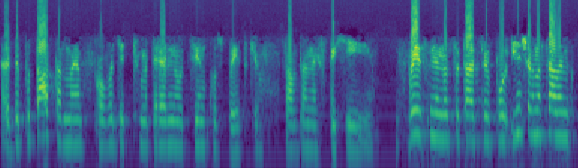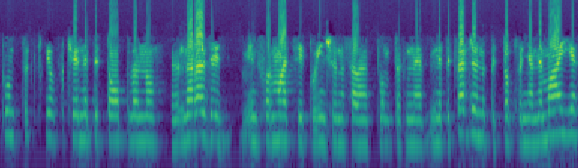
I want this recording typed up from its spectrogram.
е, депутатами, проводять матеріальну оцінку збитків, завданих стихією. Вияснено ситуацію по інших населених пунктах, чи не підтоплено. Наразі інформації по інших населених пунктах не, не підтверджено, підтоплення немає.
